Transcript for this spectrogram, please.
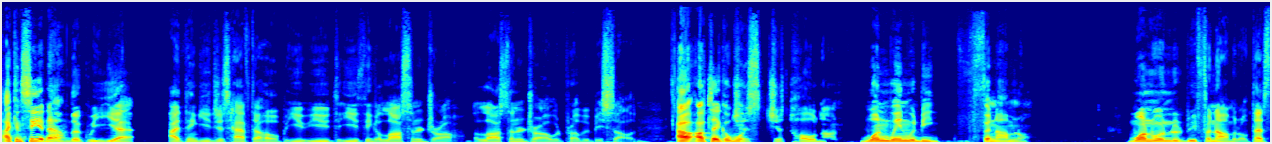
I can see it now. Look, we yeah. I think you just have to hope. You you you think a loss and a draw, a loss and a draw would probably be solid. I'll, I'll take a one. Just just hold on. One win would be phenomenal. One win would be phenomenal. That's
